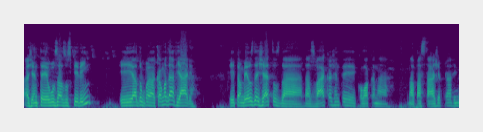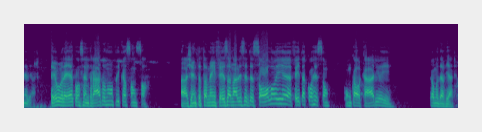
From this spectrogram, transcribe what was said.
A gente usa azuspirim e aduba, a cama de aviário. E também os dejetos da, das vacas a gente coloca na, na pastagem para vir melhor. É ureia concentrada numa aplicação só. A gente também fez análise de solo e é feita a correção com calcário e cama de aviário.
